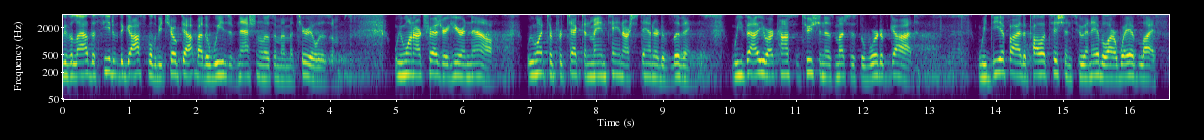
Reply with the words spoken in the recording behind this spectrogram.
We've allowed the seed of the gospel to be choked out by the weeds of nationalism and materialism. We want our treasure here and now. We want to protect and maintain our standard of living. We value our Constitution as much as the Word of God. We deify the politicians who enable our way of life.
